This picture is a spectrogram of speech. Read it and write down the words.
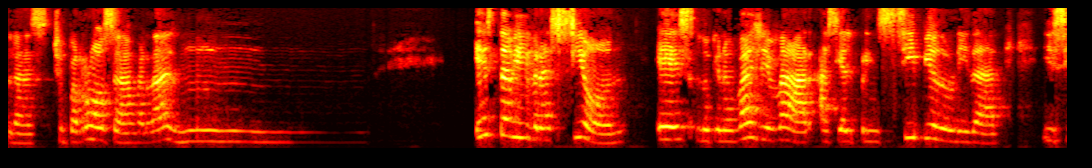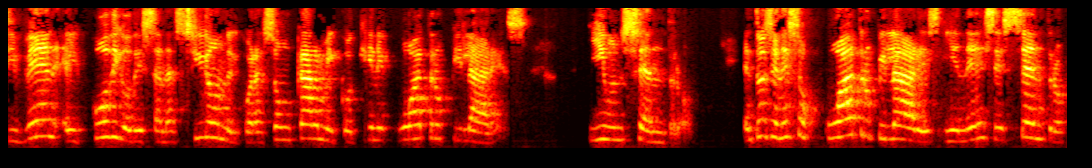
las chuparrosas, ¿verdad? Mm. Esta vibración es lo que nos va a llevar hacia el principio de unidad. Y si ven, el código de sanación del corazón kármico tiene cuatro pilares y un centro. Entonces, en esos cuatro pilares y en ese centro,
